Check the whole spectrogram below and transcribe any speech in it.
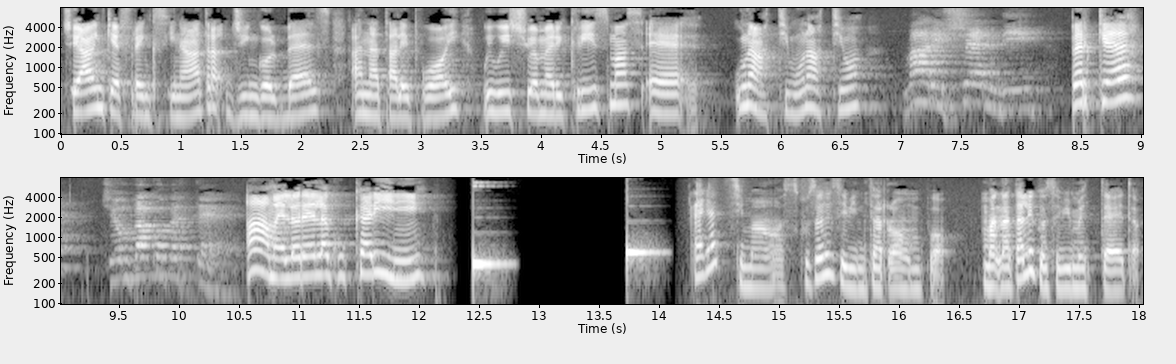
C'è anche Frank Sinatra, Jingle Bells, A Natale puoi, We Wish You a Merry Christmas e... Un attimo, un attimo. Mari, scendi? Perché? C'è un pacco per te. Ah, ma è Lorella Cuccarini? Ragazzi, ma scusate se vi interrompo, ma a Natale cosa vi mettete?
